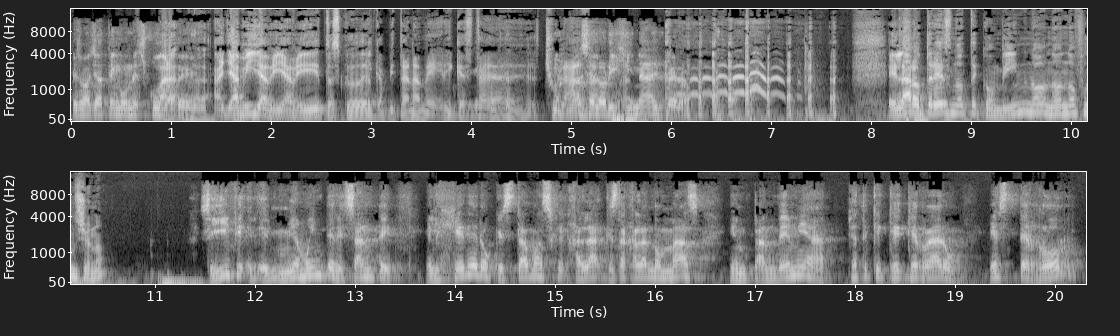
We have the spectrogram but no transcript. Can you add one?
es más, ya tengo un escudo Para- de... allá vi, ya vi, ya vi tu escudo del Capitán América, está eh, chulada. No es el original, pero... El Aro 3 no te convino, no, no, no funcionó. Sí, fí- eh, mira, muy interesante. El género que está más jala- que está jalando más en pandemia, fíjate qué qué- qué raro, es terror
